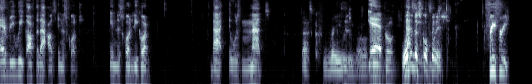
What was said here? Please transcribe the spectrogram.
Every week after that, I was in the squad, in the squad league one. Like, it was mad. That's crazy, bro. Yeah, bro. What did the score finish? Three three.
